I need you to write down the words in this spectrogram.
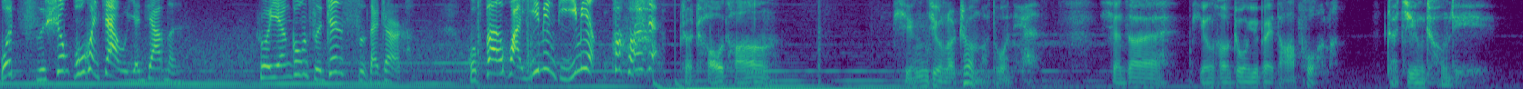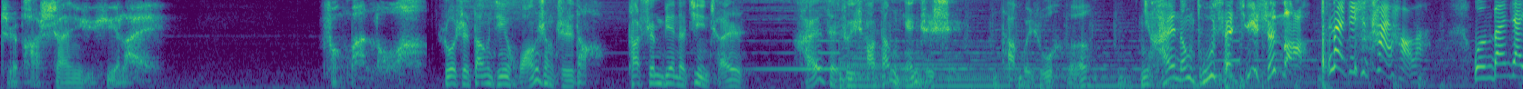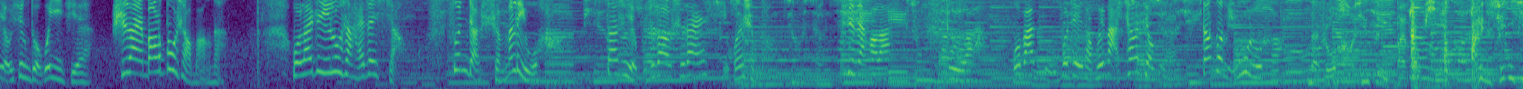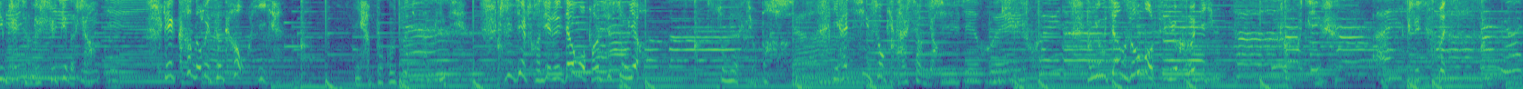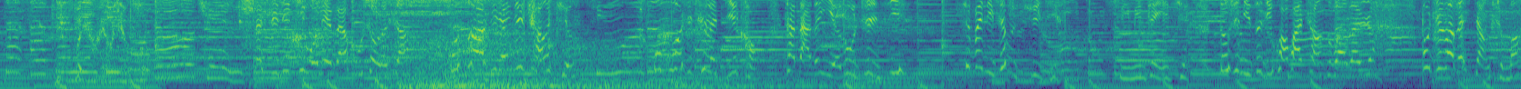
我此生不会嫁入严家门。若严公子真死在这儿了，我班化一命抵一命。快快下！这朝堂平静了这么多年，现在平衡终于被打破了。这京城里只怕山雨欲来风满楼啊！若是当今皇上知道他身边的近臣还在追查当年之事，他会如何？你还能独善其身吗？那真是太好了，我们班家有幸躲过一劫，石大人帮了不少忙呢。我来这一路上还在想，送你点什么礼物好，但是也不知道石大人喜欢什么。现在好了，不如啊，我把祖父这套回马枪交给你，当做礼物如何？那如我好心赐你块宝皮，可你却一心只想着石敬的伤，连看都未曾看我一眼。你还不顾自己的名节，直接闯进人家卧房去送药。送药也就罢了，你还亲手给他上药。据说你又将容某置于何地？若我今日只想问你，你为何要这样做？那师弟替我猎白狐受了伤，我送药是人之常情。我不过是吃了几口，他打的野鹿至饥，却被你这么曲解。明明这一切都是你自己花花肠子弯弯绕，不知道在想什么。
